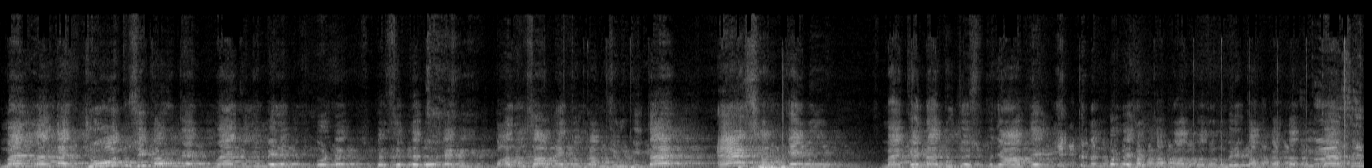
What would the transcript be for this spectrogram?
ਮੈਂ ਲੱਗਦਾ ਜੋ ਤੁਸੀਂ ਕਹੋਗੇ, ਮੈਂ ਕਿਉਂਕਿ ਮੇਰੇ ਤੁਹਾਡੇ ਸਿਰ ਤੇ ਬੋਝ ਹੈ ਕਿ ਬਾਦਲ ਸਾਹਿਬ ਨੇ ਇੱਥੋਂ ਕੰਮ ਸ਼ੁਰੂ ਕੀਤਾ ਹੈ। ਐ ਹਲਕੇ ਨੂੰ ਮੈਂ ਕਹਿੰਦਾ, ਦੂਜੇ ਪੰਜਾਬ ਦੇ ਇੱਕ ਨੰਬਰ ਦੇ ਹਲਕਾ ਬਣਾ ਦੂੰਗਾ, ਤੁਹਾਨੂੰ ਮੇਰੇ ਕੰਮ ਕਰਨ ਦਾ ਤਰੀਕਾ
